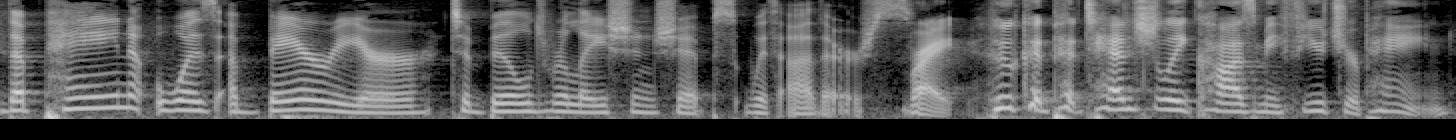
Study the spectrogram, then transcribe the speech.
The pain was a barrier to build relationships with others Right. Who could potentially cause me future pain?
